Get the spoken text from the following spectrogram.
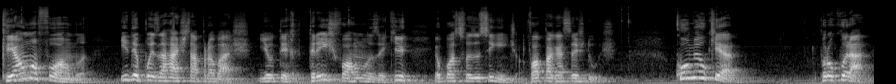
criar uma fórmula e depois arrastar para baixo e eu ter três fórmulas aqui, eu posso fazer o seguinte, ó, vou apagar essas duas. Como eu quero procurar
